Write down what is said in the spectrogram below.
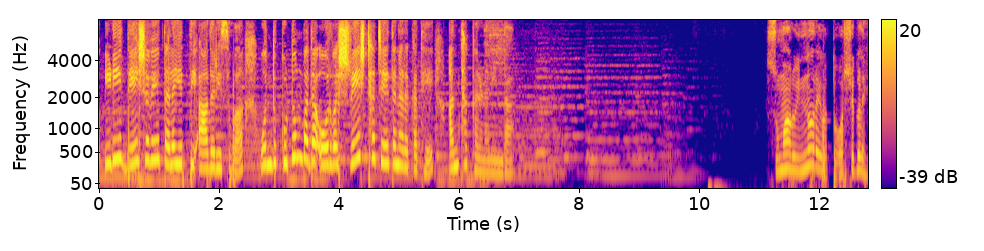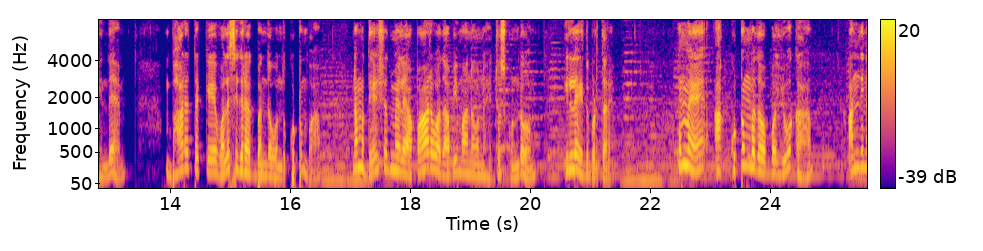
ಇಡೀ ದೇಶವೇ ತಲೆ ಎತ್ತಿ ಆಧರಿಸುವ ಒಂದು ಕುಟುಂಬದ ಓರ್ವ ಶ್ರೇಷ್ಠ ಚೇತನರ ಕಥೆ ಅಂತಃಕರಣನಿಂದ ಸುಮಾರು ಇನ್ನೂರೈವತ್ತು ವರ್ಷಗಳ ಹಿಂದೆ ಭಾರತಕ್ಕೆ ವಲಸಿಗರಾಗಿ ಬಂದ ಒಂದು ಕುಟುಂಬ ನಮ್ಮ ದೇಶದ ಮೇಲೆ ಅಪಾರವಾದ ಅಭಿಮಾನವನ್ನು ಹೆಚ್ಚಿಸ್ಕೊಂಡು ಇಲ್ಲೇ ಇದ್ದು ಬಿಡ್ತಾರೆ. ಒಮ್ಮೆ ಆ ಕುಟುಂಬದ ಒಬ್ಬ ಯುವಕ ಅಂದಿನ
